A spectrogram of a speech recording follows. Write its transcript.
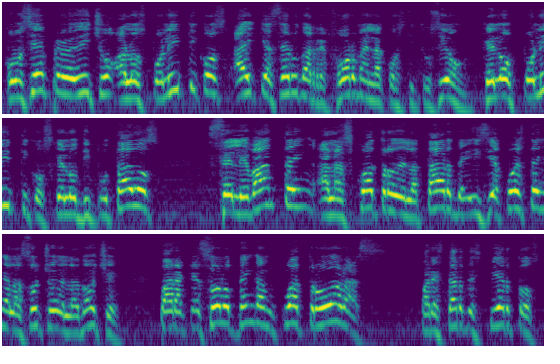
Como siempre he dicho, a los políticos hay que hacer una reforma en la constitución. Que los políticos, que los diputados se levanten a las 4 de la tarde y se acuesten a las 8 de la noche. Para que solo tengan 4 horas para estar despiertos.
